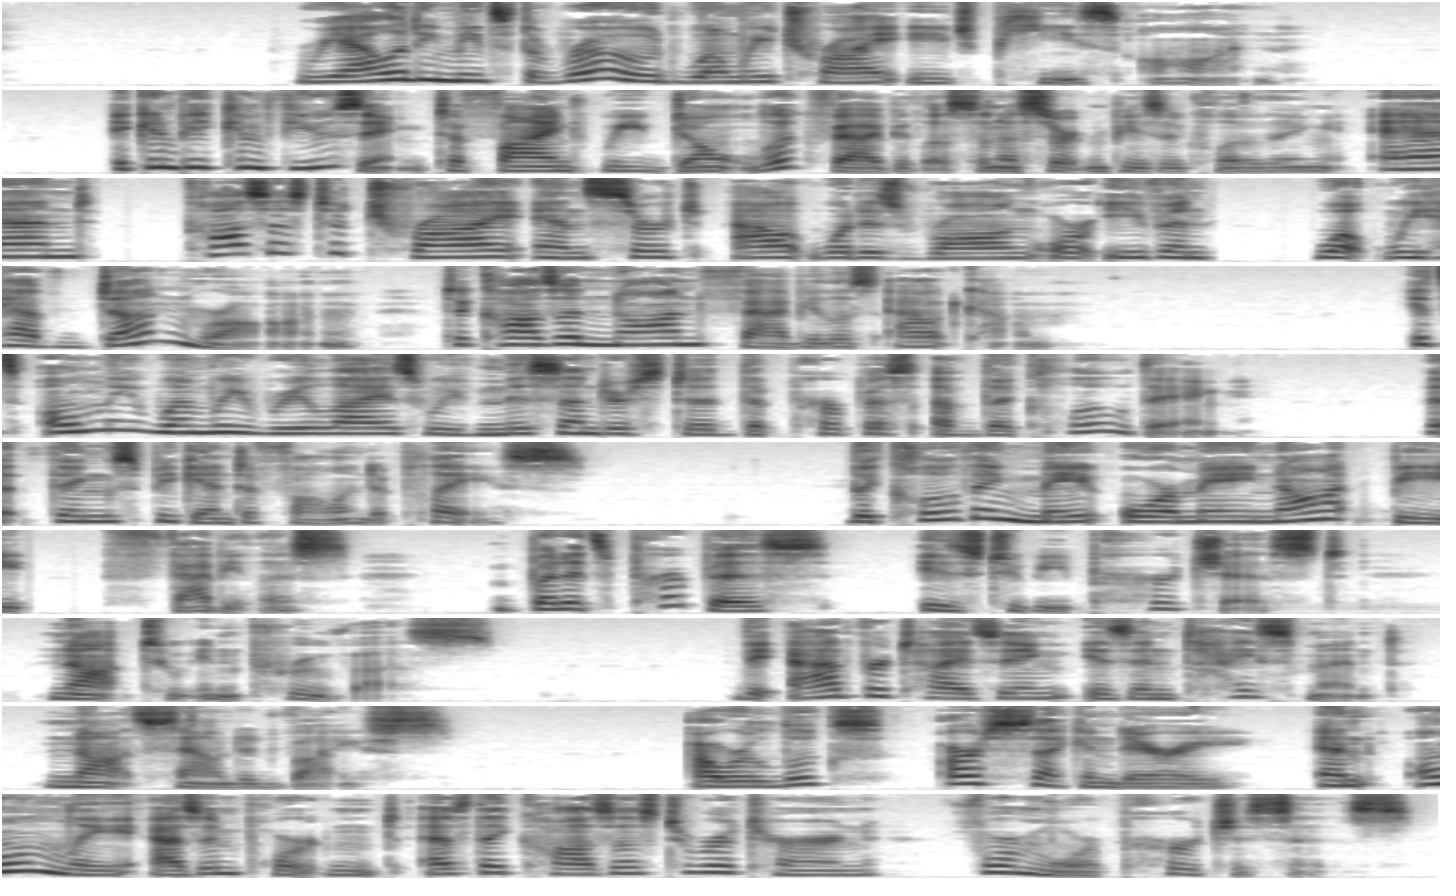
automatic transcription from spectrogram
Reality meets the road when we try each piece on. It can be confusing to find we don't look fabulous in a certain piece of clothing and cause us to try and search out what is wrong or even what we have done wrong to cause a non fabulous outcome. It's only when we realize we've misunderstood the purpose of the clothing that things begin to fall into place. The clothing may or may not be fabulous, but its purpose is to be purchased not to improve us. The advertising is enticement, not sound advice. Our looks are secondary and only as important as they cause us to return for more purchases.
